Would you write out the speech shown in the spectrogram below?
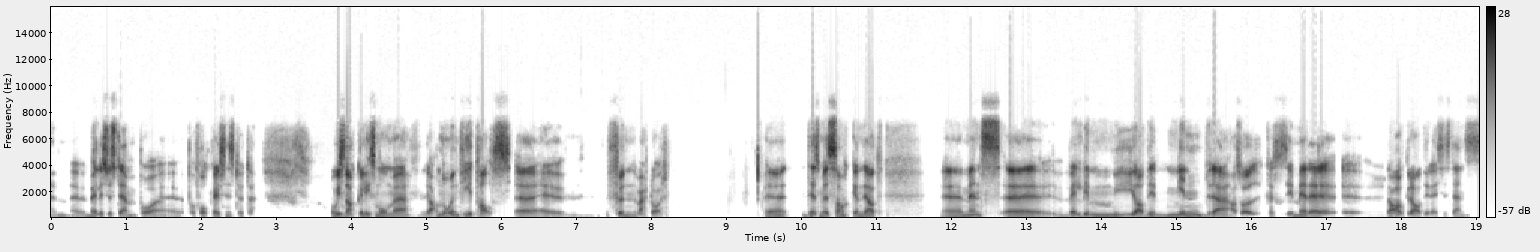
eh, meldesystemet på, eh, på Folkehelseinstituttet. Og vi snakker liksom om ja, noen titalls eh, funn hvert år. Eh, det som er saken, det er at eh, mens veldig mye av de mindre, altså hva skal jeg si, mer lavgradig resistens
